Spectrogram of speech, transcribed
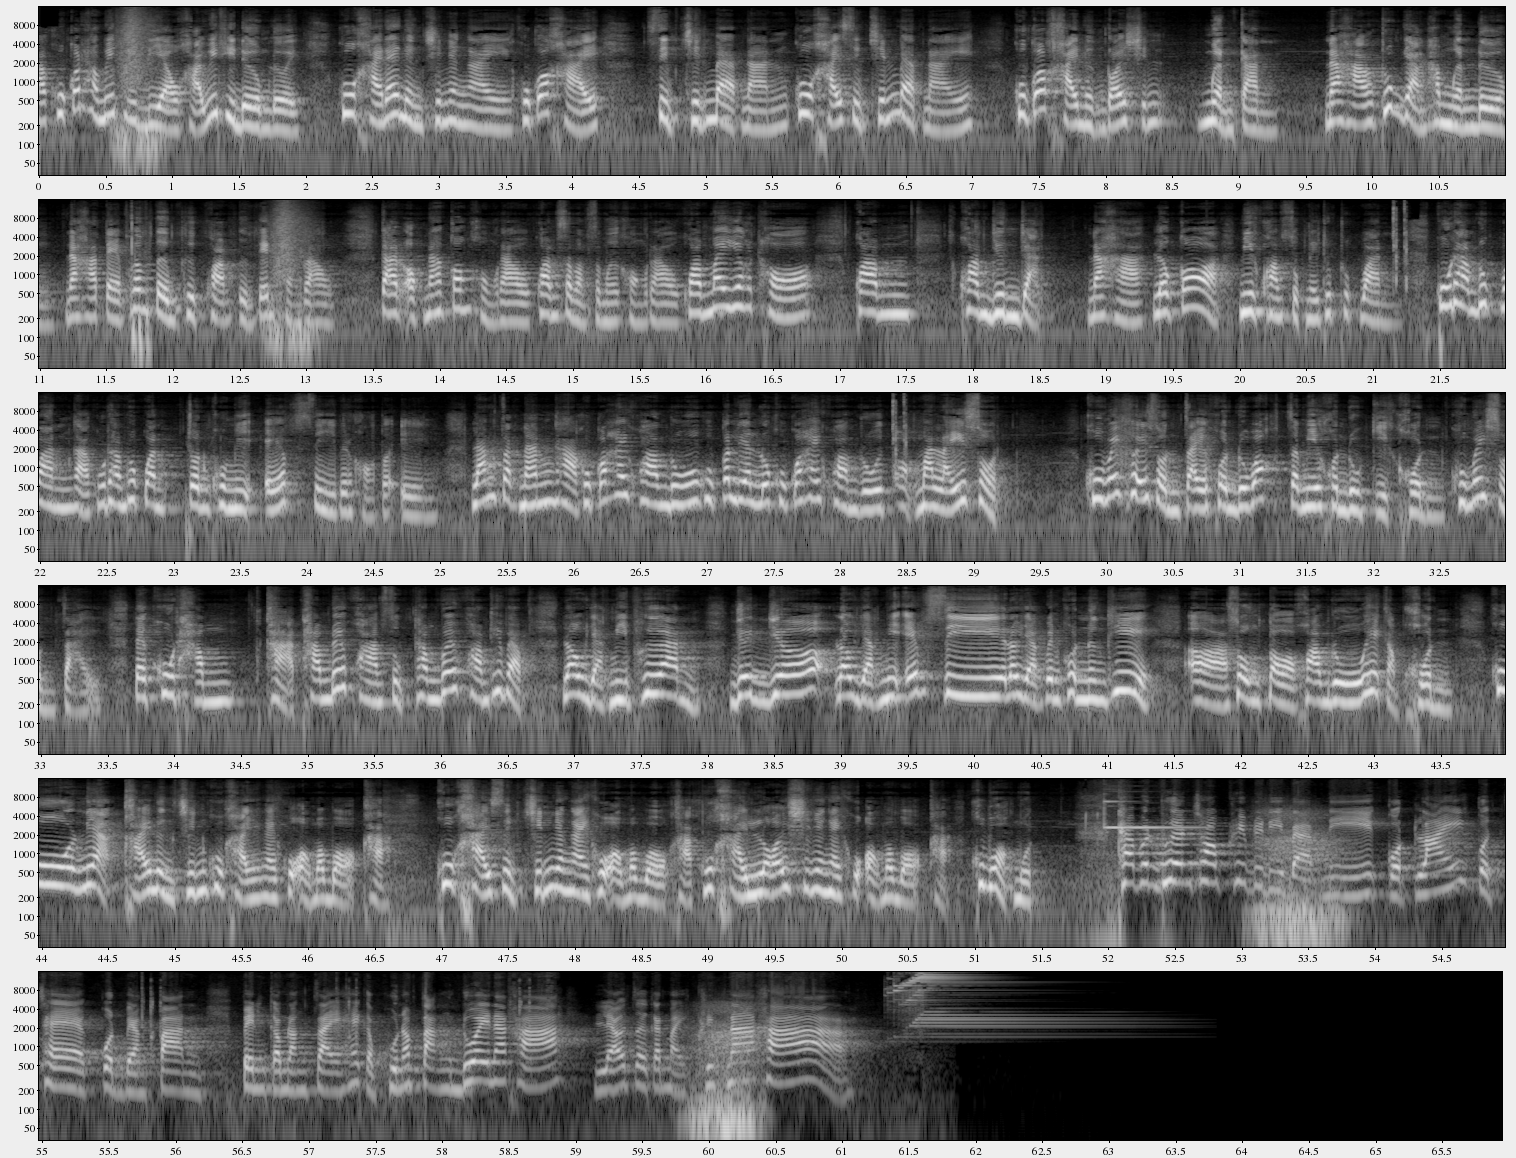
คะครูก็ทำวิธีเดียวค่ะ วิธีเดิมเลยครูขายได้หนึ่งชิ้นยังไงครูก็ขาย 10 ชิ้นแบบนั้นครูขาย 10 ชิ้นแบบไหนครูก็ขาย 100 ชิ้นเหมือนกันนะคะ ทุกอย่างทำเหมือนเดิมนะคะ แต่เพิ่มเติมคือความตื่นเต้นของเรา การออกหน้ากล้องของเราความสม่ำเสมอของเรา ความไม่ย่อท้อ ความความยืนหยัดนะคะ แล้วก็มีความสุขในทุกๆวันครูทำทุกวันค่ะครูทำทุกวันจนครูมี FC เป็นของตัวเอง หลังจากนั้นค่ะครูก็ให้ความรู้ครูก็เรียนรู้ครูก็ให้ความรู้ออกมาไลฟ์สด ครูไม่เคยสนใจคนดูว่าจะมีคนดูกี่คนครูไม่สนใจ แต่ครูทำค่ะทำด้วยความสุขทำด้วยความที่แบบ เราอยากมีเพื่อน เยอะๆเราอยากมี FC เราอยากเป็นคนหนึ่งที่ส่งต่อความรู้ให้กับคนครูเนี่ยขายหนึ่งชิ้นครูขายยังไงครูออกมาบอกค่ะครูขาย 10 ชิ้นยังไงครูออกมาบอกค่ะครูขายร้อยชิ้นยังไงครูออกมาบอกค่ะครูบอกหมด ถ้าเพื่อนๆชอบคลิปดีๆ แบบนี้ กดไลค์ กดแชร์ กดแบ่งปัน เป็นกำลังใจให้กับคุณนับตังค์ด้วยนะคะ แล้วเจอกันใหม่คลิปหน้าค่ะ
